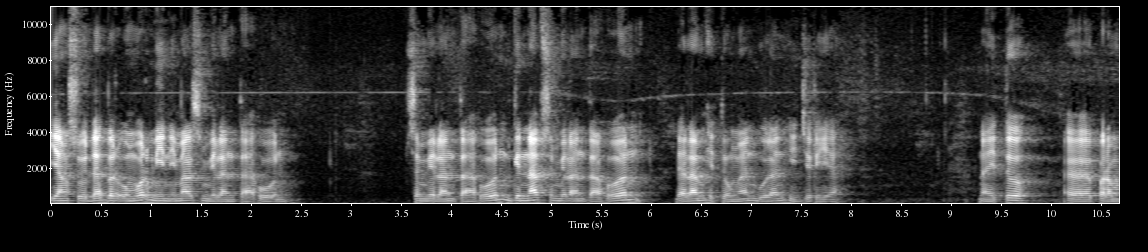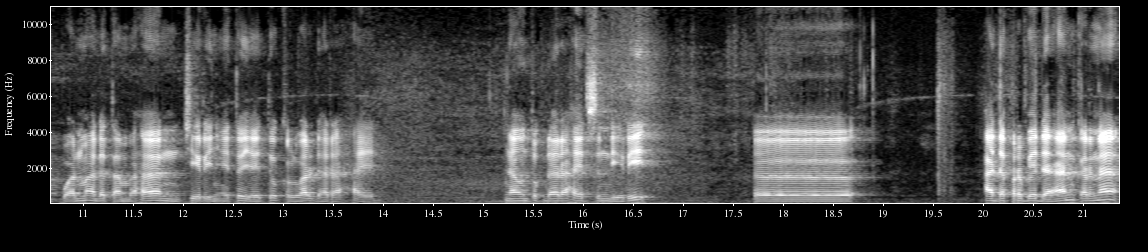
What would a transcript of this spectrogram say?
yang sudah berumur minimal 9 tahun. 9 tahun, genap 9 tahun dalam hitungan bulan Hijriyah. Nah, itu e, perempuan mah ada tambahan cirinya itu yaitu keluar darah haid. Nah, untuk darah haid sendiri e, ada perbedaan karena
